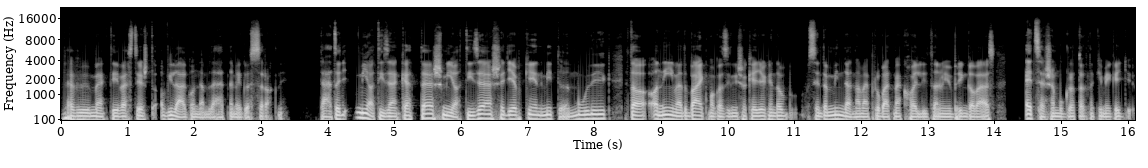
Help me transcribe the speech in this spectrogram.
vevő megtévesztést a világon nem lehetne még összerakni. Tehát, hogy mi a 12-es, mi a 10-es egyébként, mitől múlik. Tehát a, a német Bike magazin is, aki egyébként a, szerintem mindent már megpróbált meghajlítani, mi bringaváz, egyszer sem ugrottak neki még egy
